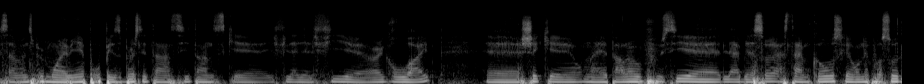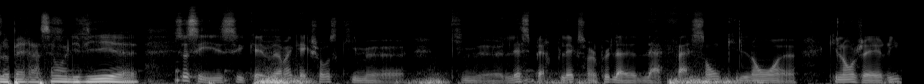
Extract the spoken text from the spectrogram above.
ça va un petit peu moins bien pour Pittsburgh ces temps-ci, tandis que Philadelphie a un gros hype. Euh, je sais qu'on avait parlé un peu aussi euh, de la blessure à Stamkos, qu'on n'est pas sûr de l'opération. Olivier. Euh, Ça, c'est vraiment quelque chose qui me, laisse perplexe un peu de la, façon qu'ils l'ont géré.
